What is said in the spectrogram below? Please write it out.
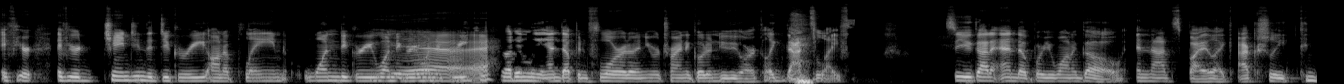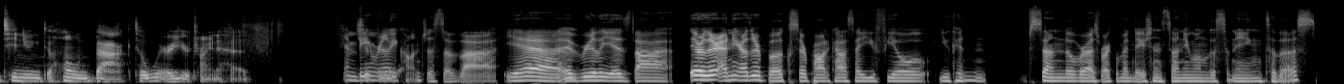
if you're if you're changing the degree on a plane one degree one degree one degree you suddenly end up in florida and you were trying to go to new york like that's life so you got to end up where you want to go and that's by like actually continuing to hone back to where you're trying to head and being really conscious of that. Yeah, Yeah. it really is that. Are there any other books or podcasts that you feel you can send over as recommendations to anyone listening to this?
